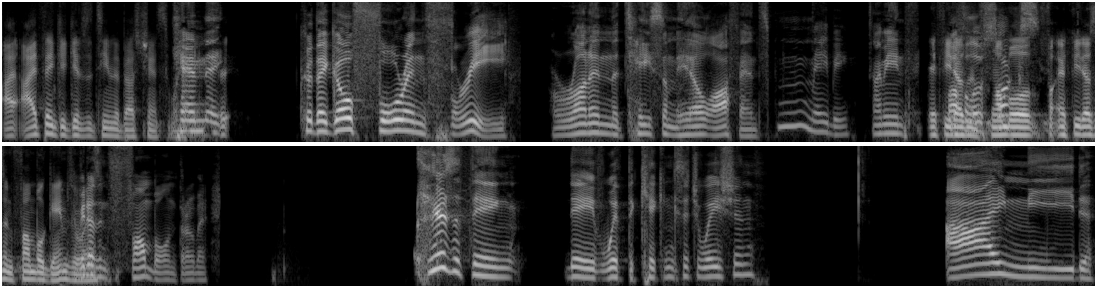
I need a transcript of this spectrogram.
I I think it gives the team the best chance to win. Can they? Could they go four and three, running the Taysom Hill offense? Maybe. I mean, if he Buffalo doesn't fumble sucks. if he doesn't fumble games if away. he doesn't fumble and throw back. Here's the thing. Dave, with the kicking situation, I need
